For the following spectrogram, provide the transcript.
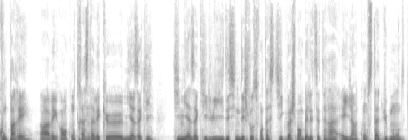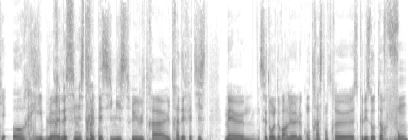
Comparé avec, en contraste Mm. avec euh, Miyazaki, qui Miyazaki, lui, il dessine des choses fantastiques, vachement belles, etc. Et il a un constat du monde qui est horrible, Très de- pessimiste. très pessimiste, ultra, ultra défaitiste. Mais euh, c'est drôle de voir le, le contraste entre ce que les auteurs font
